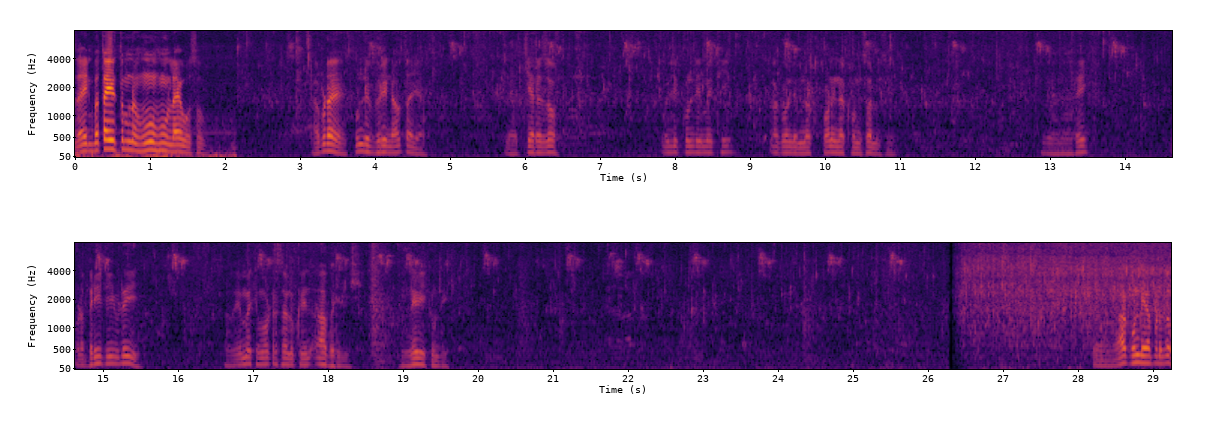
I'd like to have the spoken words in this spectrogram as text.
જઈને બતાવી તમને હું હું લાવ્યો છું. આપણે કુંડી ભરીને આવતા રહ્યા. અત્યારે જો ઓલી કુંડીમાંથી આ કુંડીમાં પાણી નાખવાનું ચાલુ છે. રે આપણે ભરી હતી ઉડી હવે એમાંથી મોટર ચાલુ કરીને આ ભરી છે નવી કુંડી. આ કુંડી આપણે તો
